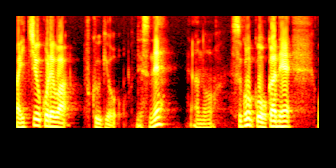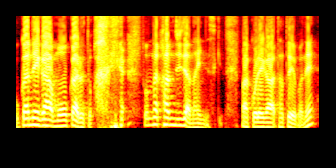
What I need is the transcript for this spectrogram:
まあ、一応これは副業ですね。あの、すごくお金、お金が儲かるとか、そんな感じではないんですけど。まあこれが、例えばね、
